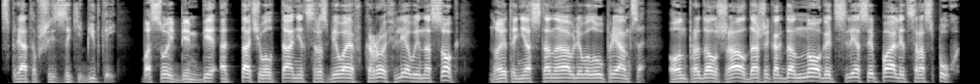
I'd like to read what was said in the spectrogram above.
спрятавшись за кибиткой, босой Бембе оттачивал танец, разбивая в кровь левый носок, но это не останавливало упрямца. Он продолжал, даже когда ноготь слез и палец распух.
